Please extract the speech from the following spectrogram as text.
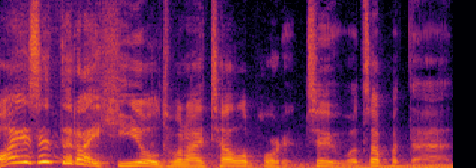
Why is it that I healed when I teleported too? What's up with that?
